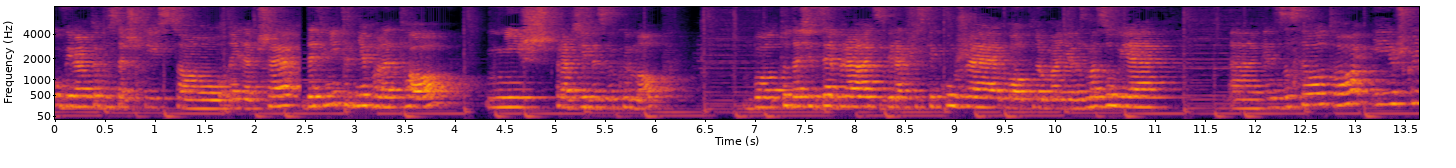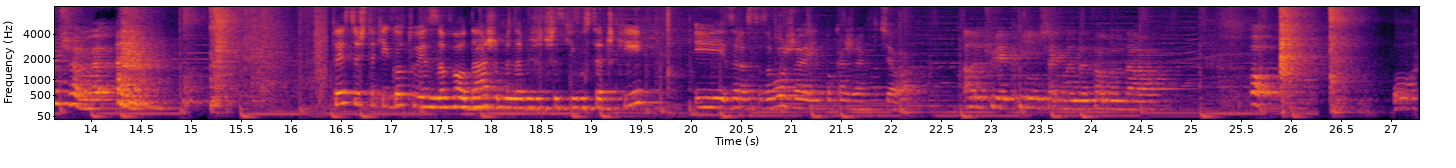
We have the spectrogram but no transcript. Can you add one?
Uwielbiam te chusteczki, są najlepsze. Definitywnie wolę to niż prawdziwy zwykły mop bo to da się zebrać, zbiera wszystkie kurze, mop normalnie rozmazuje, e, więc zostało to i już kończymy. To jest coś takiego, tu jest zawoda, żeby nawilżyć wszystkie chusteczki i zaraz to założę i pokażę jak to działa. Ale czuję cringe jak będę to oglądała. O! o.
